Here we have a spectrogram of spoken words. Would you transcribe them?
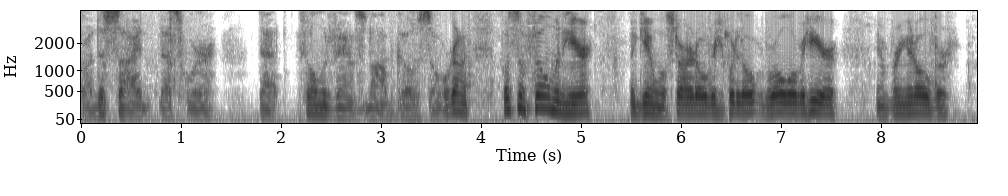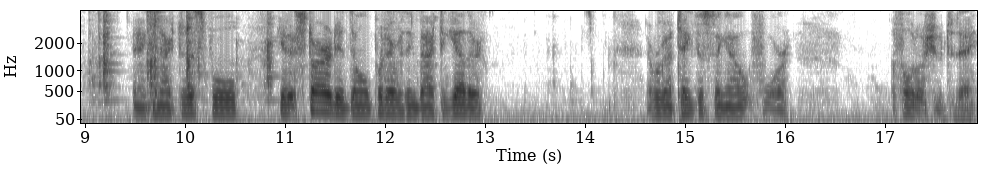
on this side that's where that film advance knob goes. So we're gonna put some film in here. Again, we'll start over, put it over, roll over here, and bring it over, and connect to this spool. Get it started, then we'll put everything back together. And we're gonna take this thing out for a photo shoot today,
